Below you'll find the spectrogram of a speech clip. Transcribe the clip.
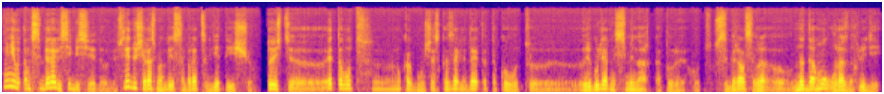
Они вот там собирались и беседовали. В следующий раз могли собраться где-то еще. То есть э, это вот, э, ну как бы мы сейчас сказали, да, это такой вот э, регулярный семинар, который вот собирался на дому у разных людей.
